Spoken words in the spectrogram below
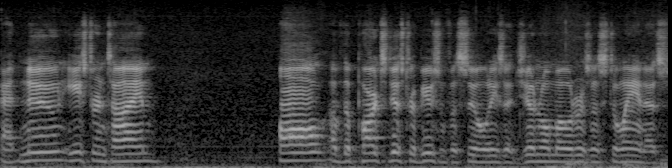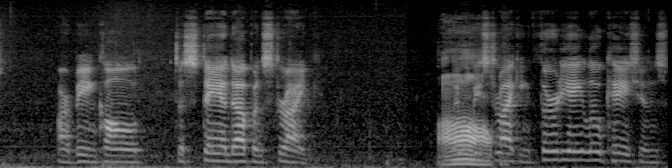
at noon Eastern Time, all of the parts distribution facilities at General Motors and Stellantis are being called to stand up and strike. Oh. We will be oh. striking 38 locations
